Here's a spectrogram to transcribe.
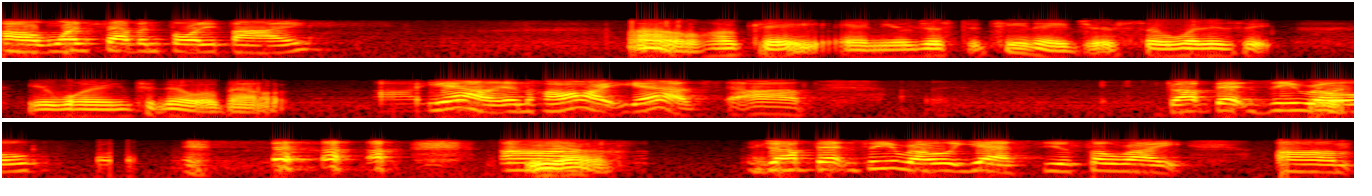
Oh, one seven forty five. Oh, okay. And you're just a teenager. So what is it you're wanting to know about? Yeah, and hard, yes. Uh, Drop that zero. um, yeah. Drop that zero. Yes, you're so right. Um,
